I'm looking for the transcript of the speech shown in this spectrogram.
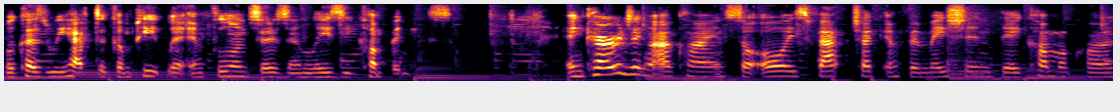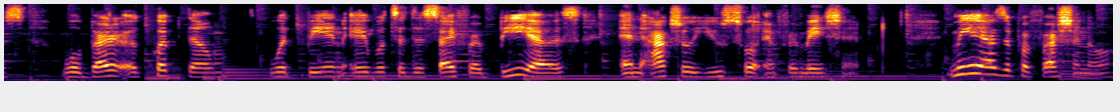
because we have to compete with influencers and lazy companies. Encouraging our clients to always fact check information they come across will better equip them with being able to decipher BS and actual useful information. Me as a professional,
